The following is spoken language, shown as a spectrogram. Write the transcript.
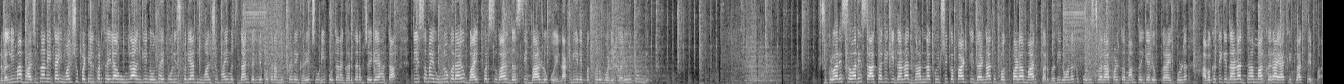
અરવલ્લીમાં ભાજપના નેતા હિમાંશુ પટેલ પર થયેલા હુમલા અંગે નોંધાઈ પોલીસ ફરિયાદ. હિમાંશુભાઈ મતદાન કરીને પોતાના મિત્રને ઘરે છોડી પોતાના ઘર તરફ જઈ રહ્યા હતા. તે સમયે હુમલો કરાયો. બાઇક પર સવાર દસથી બાર લોકોએ લાકડી અને પથ્થરો વડે કર્યો હતો હુમલો. શુક્રવારે સવારે સાત વાગે કેદારનાથ ધામના ખુલશે કપાટ. કેદારનાથ પગપાળા માર્ગ પર વધી રોનક. પોલીસ દ્વારા પણ તમામ તૈયારીઓ કરાઈ પૂર્ણ. આ વખતે કેદારનાથ ધામમાં કરાયા કેટલાક ફેરફાર.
